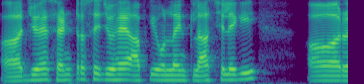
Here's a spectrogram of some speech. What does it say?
जो है सेंटर से जो है आपकी ऑनलाइन क्लास चलेगी और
